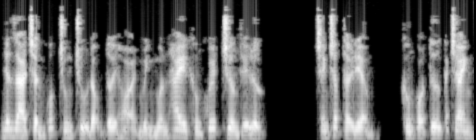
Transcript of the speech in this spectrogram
nhân gia trần quốc trung chủ động tới hỏi mình muốn hay không khuyết trương thế lực. Tranh chấp thời điểm, không có tư cách tranh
